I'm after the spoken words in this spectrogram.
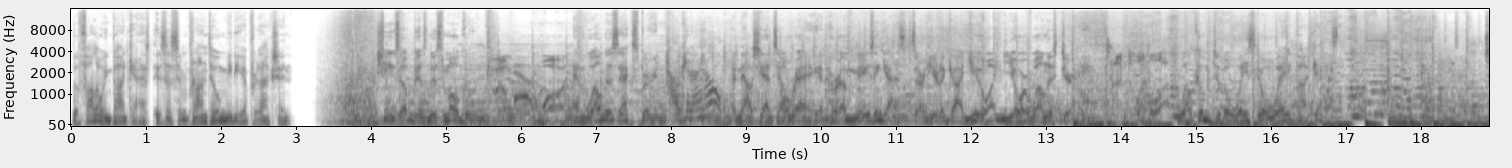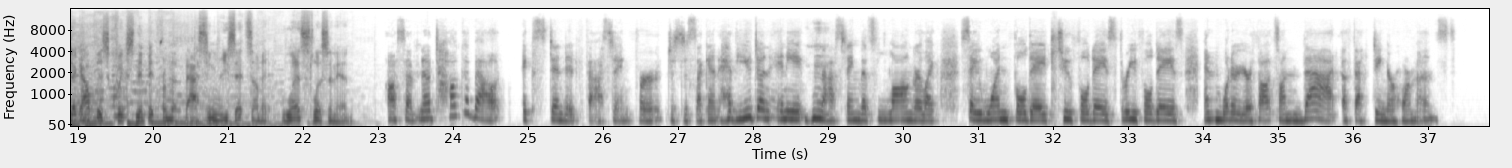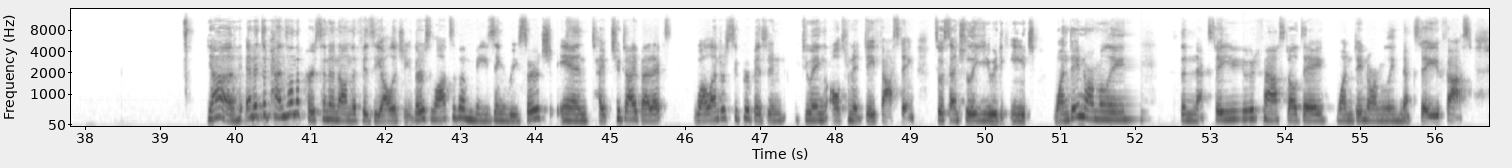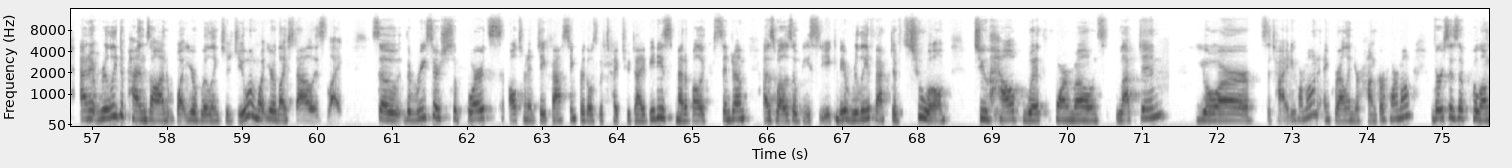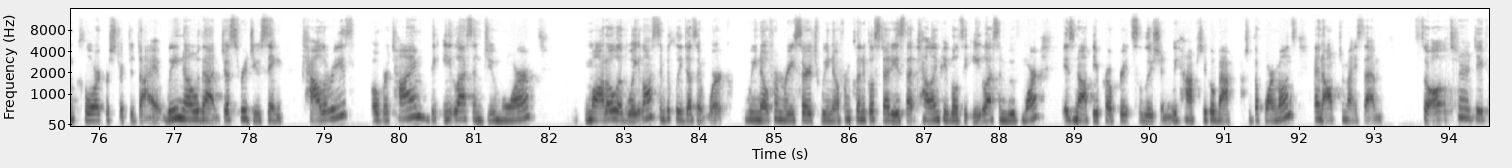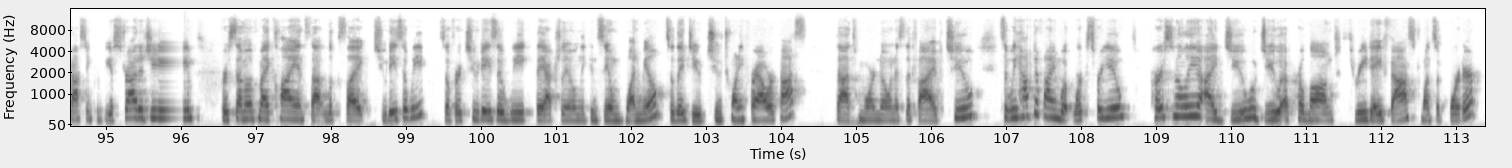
The following podcast is a Simpranto media production. She's a business mogul. Number one. And wellness expert. How can I help? And now Chantel Ray and her amazing guests are here to guide you on your wellness journey. Time to level up. Welcome to the Waist Away podcast. Check out this quick snippet from the Fasting Reset Summit. Let's listen in. Awesome. Now, talk about extended fasting for just a second. Have you done any mm-hmm. fasting that's longer, like say one full day, two full days, three full days? And what are your thoughts on that affecting your hormones? Yeah, and it depends on the person and on the physiology. There's lots of amazing research in type 2 diabetics while under supervision doing alternate day fasting. So essentially, you would eat one day normally, the next day you would fast all day, one day normally, next day you fast. And it really depends on what you're willing to do and what your lifestyle is like. So the research supports alternate day fasting for those with type 2 diabetes, metabolic syndrome, as well as obesity. It can be a really effective tool to help with hormones leptin, your satiety hormone, and ghrelin, your hunger hormone, versus a prolonged caloric restricted diet. We know that just reducing calories over time, the eat less and do more model of weight loss simply doesn't work. We know from research, we know from clinical studies that telling people to eat less and move more is not the appropriate solution. We have to go back to the hormones and optimize them. So, alternate day fasting could be a strategy. For some of my clients, that looks like two days a week. So, for two days a week, they actually only consume one meal. So, they do two 24 hour fasts. That's more known as the 5 2. So, we have to find what works for you. Personally, I do do a prolonged three day fast once a quarter.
